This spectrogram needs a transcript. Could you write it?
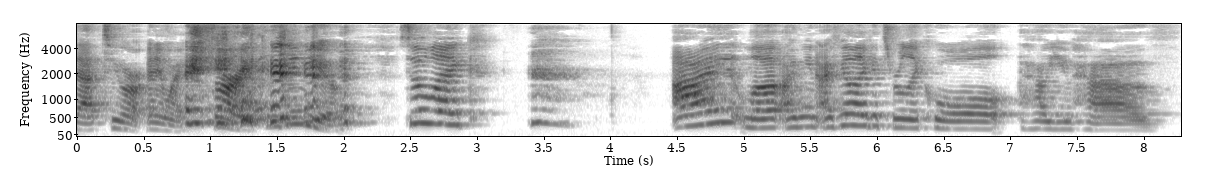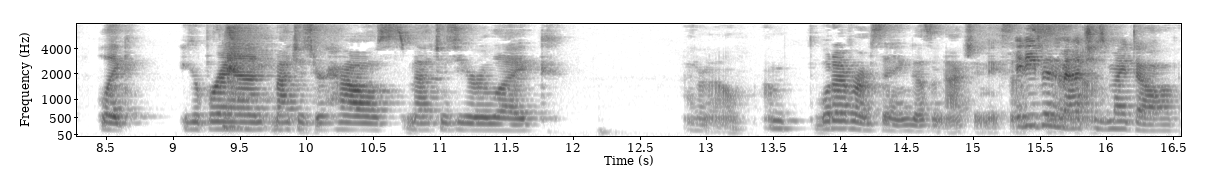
that's who you are. Anyway, sorry. Continue. so like, I love. I mean, I feel like it's really cool how you have like your brand matches your house, matches your like. I don't know. I'm, whatever I'm saying doesn't actually make sense. It even right now. matches my dog.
